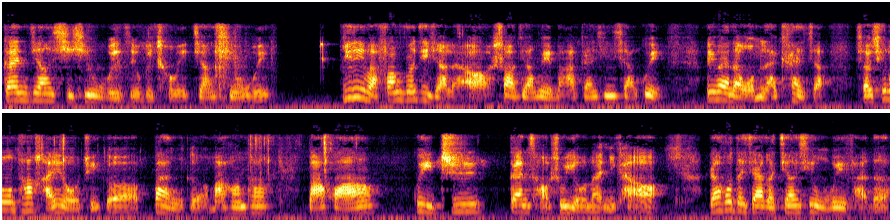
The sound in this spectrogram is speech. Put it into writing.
干姜、细辛、五味子又被称为姜辛五味。一定把方歌记下来啊！上姜、味麻、甘辛、下桂。另外呢，我们来看一下小青龙汤还有这个半个麻黄汤。麻黄、桂枝、甘草是不是有了？你看啊，然后再加个姜辛五味法的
